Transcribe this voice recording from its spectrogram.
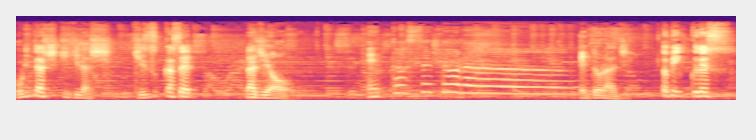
掘り出し聞き出し気づかせラジオ。エトセトラエトラジ。トピックです。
